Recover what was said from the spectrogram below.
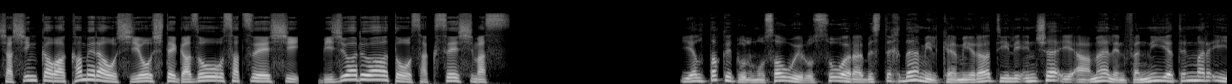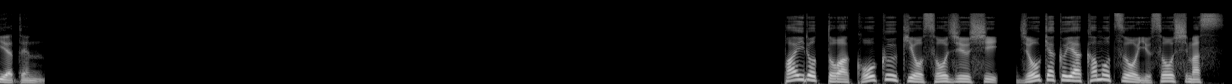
写真家はカメラを使用して画像を撮影し、ビジュアルアートを作成します。 يلتقط المصور الصور باستخدام الكاميرات لإنشاء أعمال فنية مرئية. パイロットは航空機を操縦し、乗客や貨物を輸送します。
